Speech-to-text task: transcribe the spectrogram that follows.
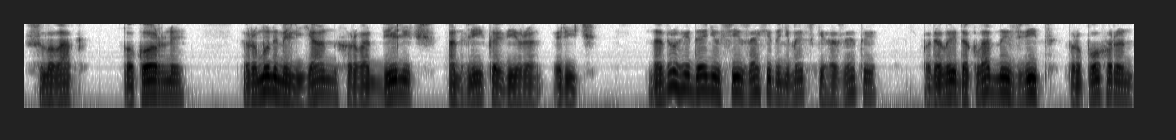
Словак Покорний, Румун Емельян, Хорват Біліч, Англійка Віра Річ. На другий день усі західно-німецькі газети подали докладний звіт про похорон,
